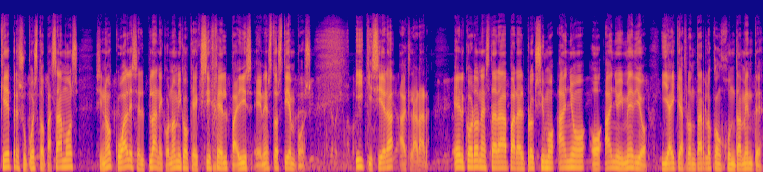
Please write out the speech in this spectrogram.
qué presupuesto pasamos, sino cuál es el plan económico que exige el país en estos tiempos. Y quisiera aclarar. El corona estará para el próximo año o año y medio y hay que afrontarlo conjuntamente.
